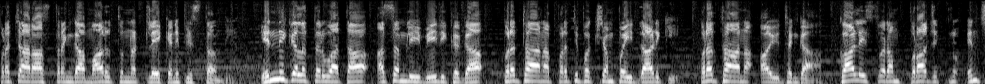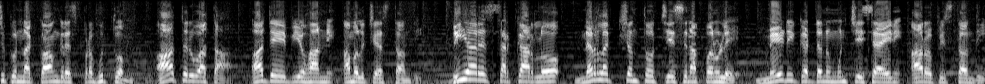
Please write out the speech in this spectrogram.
ప్రచారాస్త్రంగా మారుతున్నట్లే కనిపిస్తోంది. ఎన్నికల తరువాత అసెంబ్లీ వేదికగా ప్రధాన ప్రతిపక్షంపై దాడికి ప్రధాన ఆయుధంగా కాళేశ్వరం ప్రాజెక్టును ఎంచుకున్న కాంగ్రెస్ ప్రభుత్వం ఆ తరువాత అదే వ్యూహాన్ని అమలు చేస్తోంది. బీఆర్ఎస్ సర్కార్లో నిర్లక్ష్యంతో చేసిన పనులే మేడిగడ్డను ముంచేశాయని ఆరోపిస్తోంది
